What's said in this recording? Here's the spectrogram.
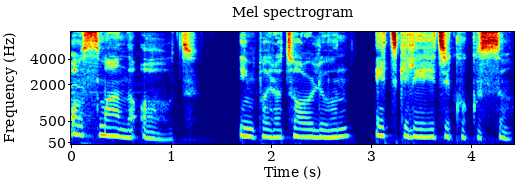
Osmanlı Oğut, İmparatorluğun etkileyici kokusu.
